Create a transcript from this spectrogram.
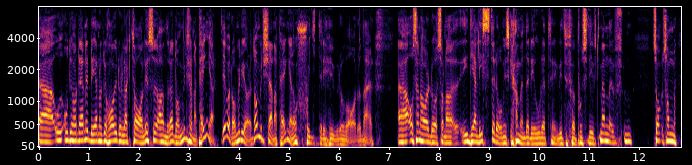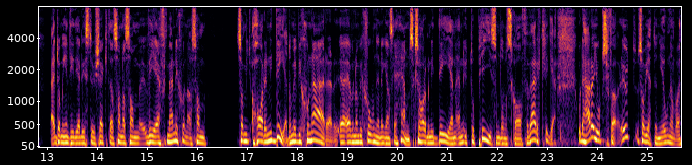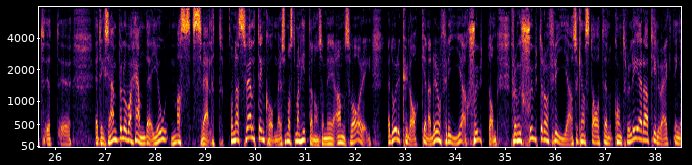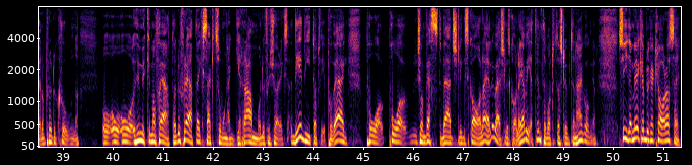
Uh, och, och, du har den idén och du har ju då Lactalis och andra, de vill tjäna pengar. Det är vad de vill göra. De vill tjäna pengar. De skiter i hur och var och när. Uh, och sen har du då sådana idealister, då, om vi ska använda det ordet lite för positivt, men som, som de är inte idealister, ursäkta, sådana som VF-människorna som som har en idé, de är visionärer, även om visionen är ganska hemsk, så har de en idé, en, en utopi som de ska förverkliga. Och det här har gjorts förut, Sovjetunionen var ett, ett, ett exempel och vad hände? Jo, massvält. Och när svälten kommer så måste man hitta någon som är ansvarig. Ja, då är det kulakerna, det är de fria, skjut dem. För om vi skjuter de fria så kan staten kontrollera tillverkningen och produktion och, och, och, hur mycket man får äta. Du får äta exakt så många gram och du får köra exakt. Det är ditåt vi är på väg på, på liksom västvärldslig skala eller världslig skala. Jag vet inte vart det tar slut den här gången. Sydamerika brukar klara sig.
